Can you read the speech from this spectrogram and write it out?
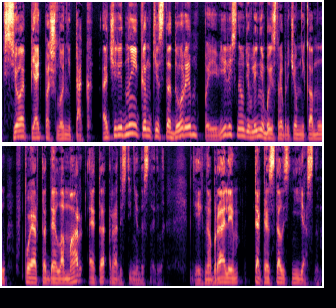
все опять пошло не так. Очередные конкистадоры появились на удивление быстро, причем никому в Пуэрто-де-Ла-Мар это радости не доставило. Где их набрали, так и осталось неясным.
